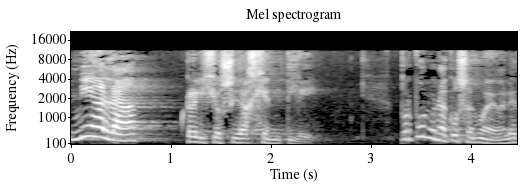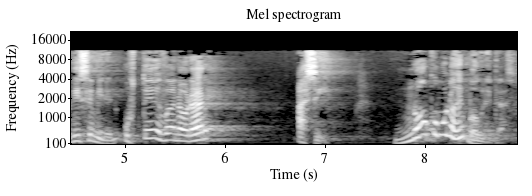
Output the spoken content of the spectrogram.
ni a la religiosidad gentil. Propone una cosa nueva, les dice, miren, ustedes van a orar así, no como los hipócritas,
